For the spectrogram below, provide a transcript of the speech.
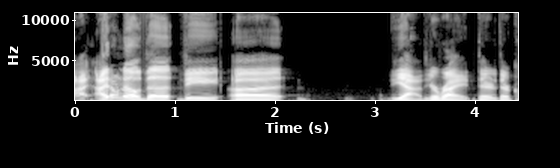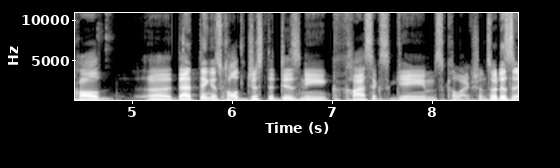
I, I don't know the the uh yeah you're right they're they're called uh that thing is called just the Disney Classics Games Collection so it doesn't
